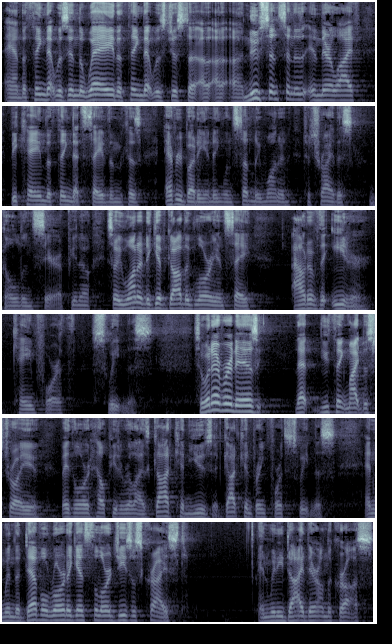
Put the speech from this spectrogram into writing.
And the thing that was in the way, the thing that was just a, a, a nuisance in, in their life, became the thing that saved them because everybody in England suddenly wanted to try this golden syrup, you know. So he wanted to give God the glory and say, out of the eater came forth sweetness. So whatever it is that you think might destroy you, may the Lord help you to realize God can use it. God can bring forth sweetness. And when the devil roared against the Lord Jesus Christ, and when he died there on the cross,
